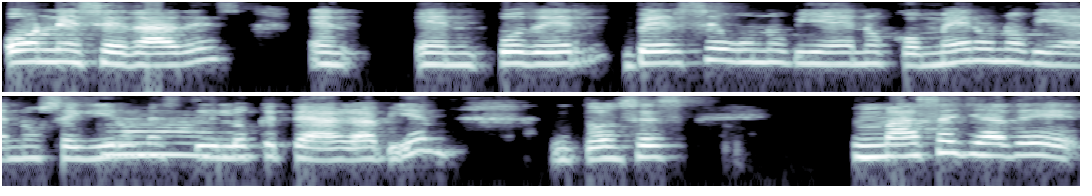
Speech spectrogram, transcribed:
o necedades en, en poder verse uno bien o comer uno bien o seguir un estilo que te haga bien? Entonces, más allá de,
